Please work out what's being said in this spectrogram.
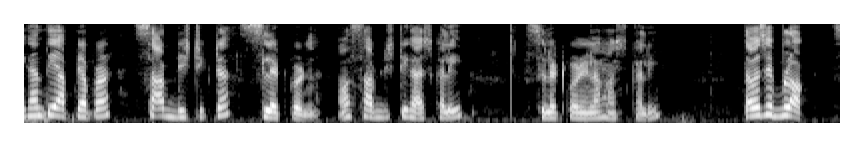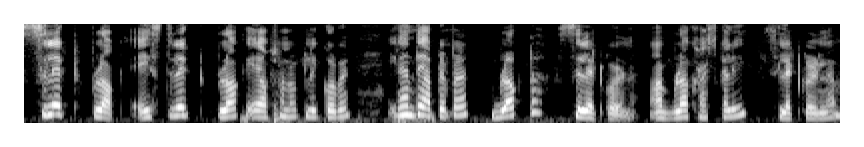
এখান থেকে আপনি আপনার সাব ডিস্ট্রিক্টটা সিলেক্ট করে নিন আমার সাব ডিস্ট্রিক্ট হাঁসখালি সিলেক্ট করে নিলাম হাঁসখালি। তারপর আছে ব্লক সিলেক্ট ব্লক এই সিলেক্ট ব্লক এই অপশানে ক্লিক করবেন। এখান থেকে আপনি আপনার ব্লকটা সিলেক্ট করে নিন। আমার ব্লক হাঁসখালি সিলেক্ট করে নিলাম।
